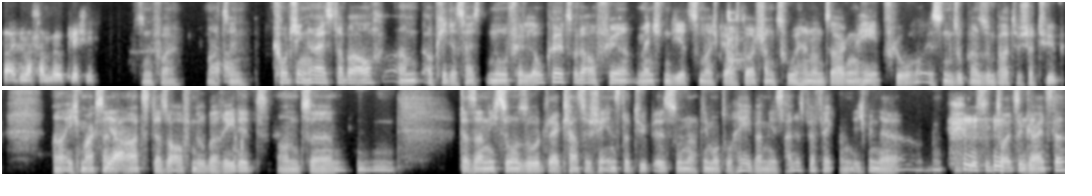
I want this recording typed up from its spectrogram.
Leuten was ermöglichen. Sinnvoll, macht ja. Sinn. Coaching heißt aber auch, ähm, okay, das heißt nur für Locals oder auch für Menschen, die jetzt zum Beispiel aus Deutschland zuhören und sagen, hey, Flo ist ein super sympathischer Typ. Äh, ich mag seine ja. Art, der so offen darüber redet und äh, dass er nicht so, so der klassische Insta-Typ ist, so nach dem Motto, hey, bei mir ist alles perfekt und ich bin der größte, tollste, geilste,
